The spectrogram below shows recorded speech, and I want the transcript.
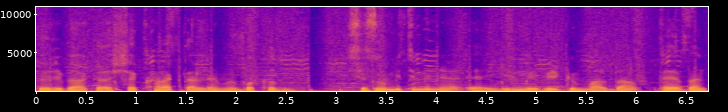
Şöyle bir arkadaşlar karakterlerime bakalım. Sezon bitimine e, 21 gün var ben ve ben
